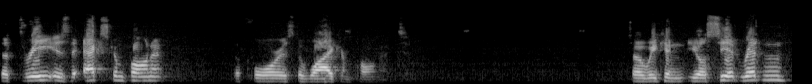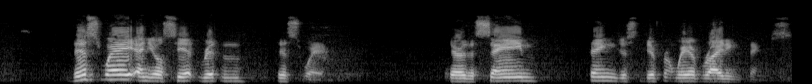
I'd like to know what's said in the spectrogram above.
The 3 is the X component, the 4 is the Y component. So we can, you'll see it written this way and you'll see it written this way. They're the same thing, just different way of writing things.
